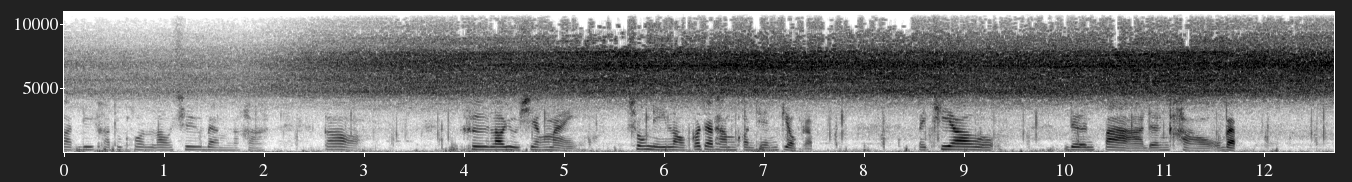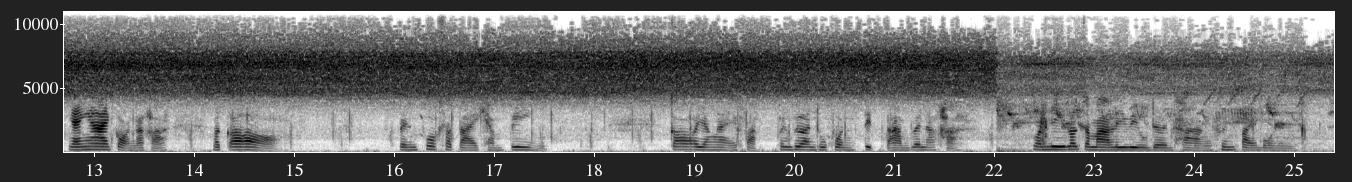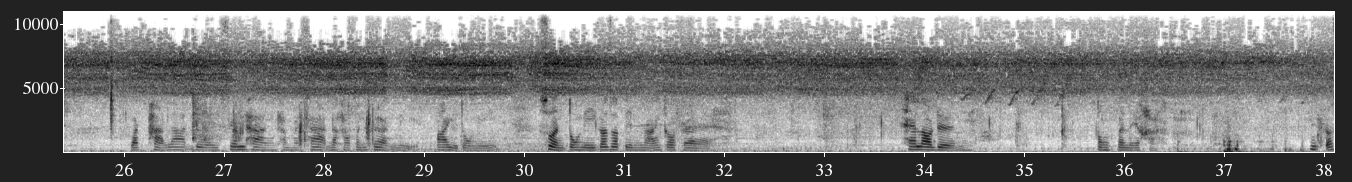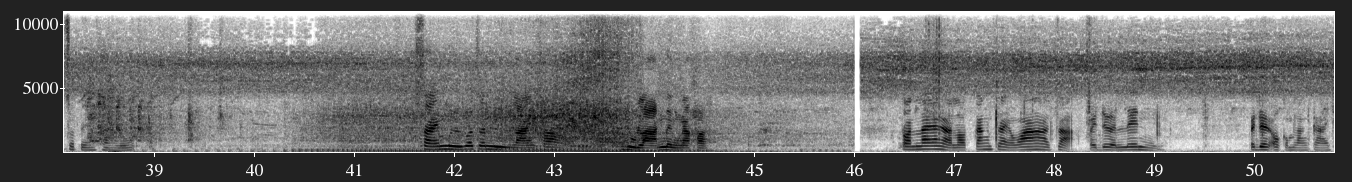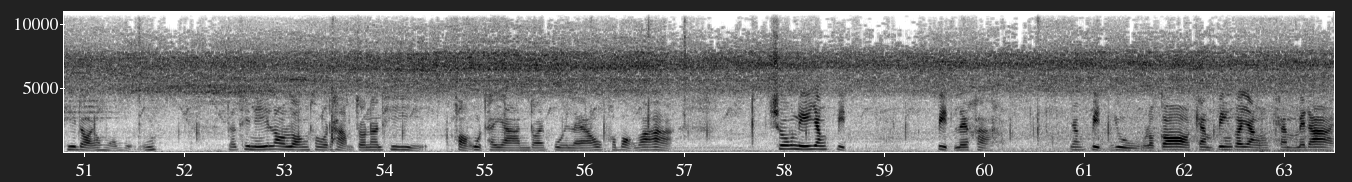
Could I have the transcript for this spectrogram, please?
วัสดีค่ะทุกคนเราชื่อแบมนะคะ ก็คือเราอยู่เชียงใหม่ ช่วงนี้เราก็จะทำคอนเทนต์เกี่ยวกับ ไปเที่ยวเดินป่าเดินเขาแบบง่ายๆก่อนนะคะ แล้วก็เป็นพวกสไตล์แคมปิ้งก็ยังไงฝากเพื่อนๆทุกคนติดตามด้วยนะคะ วันนี้เราจะมารีวิวเดินทางขึ้นไปบน วัดผาลาดโดยเส้นทางธรรมชาตินะคะเพื่อนๆนี่ป้ายอยู่ตรงนี้ ส่วนตรงนี้ก็จะเป็นร้านกาแฟ ให้เราเดินตรงไปเลยค่ะ นี่ก็จะเป็นทางนี้ซ้ายมือก็จะมีร้านข้าวอยู่ร้านหนึ่งนะคะ ตอนแรกอะ่ะ เราตั้งใจว่าจะไปเดินเล่น ไปเดินออกกำลังกายที่ดอยหัวหมูแล้วทีนี้เราลองโทรถามเจ้าหน้าที่ ของอุทยานดอยปุยแล้ว เขาบอกว่า ช่วงนี้ยังปิดปิดเลยค่ะ ยังปิดอยู่แล้วก็แคมปิ้งก็ยังแคมป์ไม่ได้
